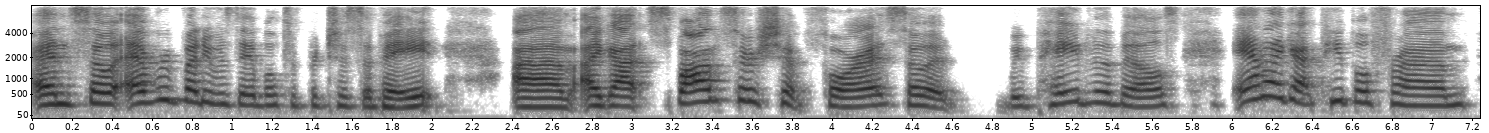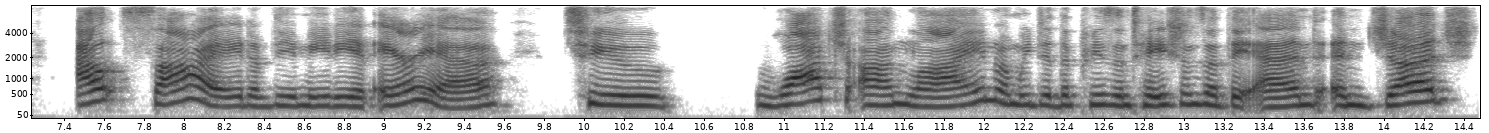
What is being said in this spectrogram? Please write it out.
And so everybody was able to participate. Um, i got sponsorship for it so it, we paid the bills and i got people from outside of the immediate area to watch online when we did the presentations at the end and judge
